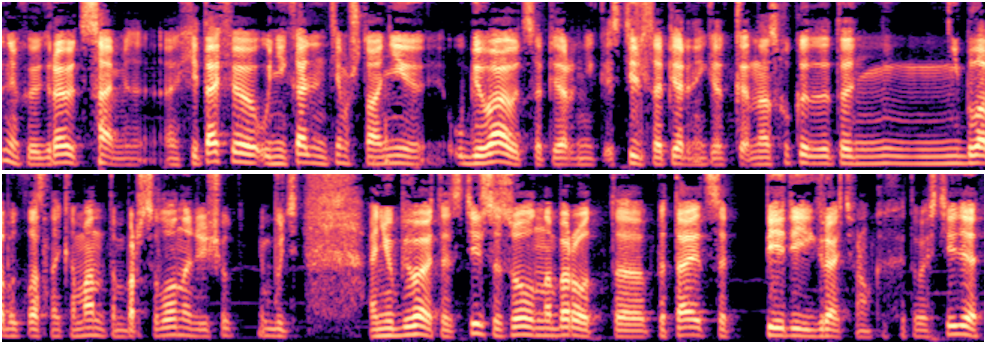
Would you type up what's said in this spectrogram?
сопернику, играют сами. Хитафи уникален тем, что они убивают соперника, стиль соперника. Насколько это не была бы классная команда, там Барселона или еще кто-нибудь, они убивают этот стиль. Сосуол, наоборот, э, пытается переиграть в рамках этого стиля.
